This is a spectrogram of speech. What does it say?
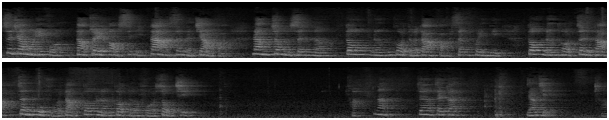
释迦牟尼佛到最后是以大圣的教法，让众生呢都能够得到法身慧命。都能够证到证入佛道，都能够得佛受记。好，那这样这段了解。好，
